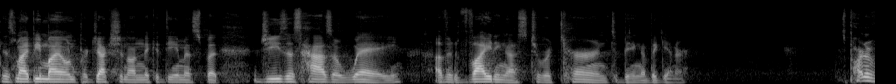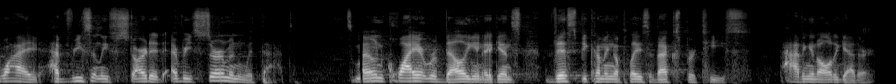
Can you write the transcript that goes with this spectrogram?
This might be my own projection on Nicodemus, but Jesus has a way of inviting us to return to being a beginner part of why I have recently started every sermon with that. It's my own quiet rebellion against this becoming a place of expertise, having it all together.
